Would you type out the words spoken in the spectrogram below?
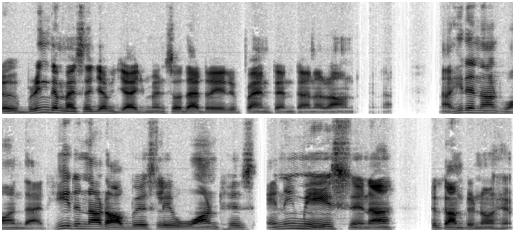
to bring the message of judgment so that they repent and turn around. Now, he did not want that. He did not obviously want his enemies, you know, to come to know him.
